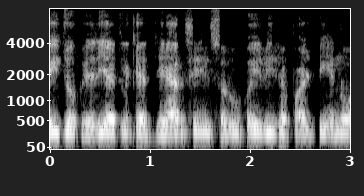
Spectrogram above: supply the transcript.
એજ ઓફ એરિયા એટલે કે જ્યારથી શરૂ કરી છે પાર્ટી એનો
